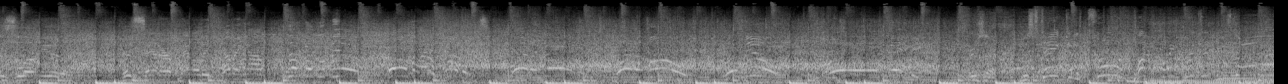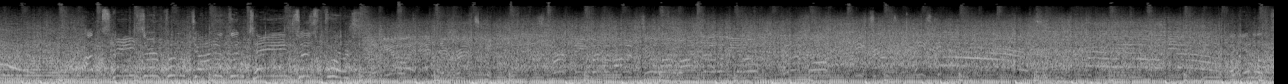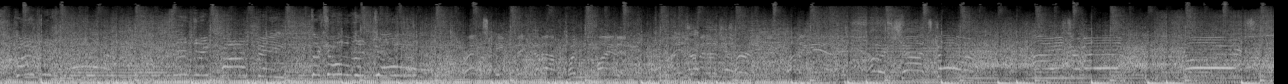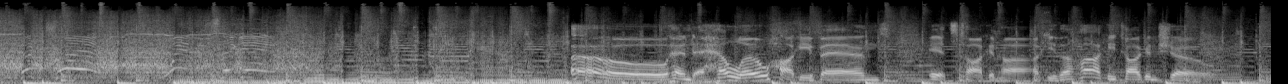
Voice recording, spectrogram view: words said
Here's Lemieux. The center penalty coming up. Look at Lemieux. Oh my heavens. What a goal. What a move. Lemieux. Oh baby. There's a mistake and a throw. Puck by Bridget. A taser from Jonathan Toews, his first. Oh, and hello, hockey fans. It's Talking Hockey, the hockey talking show.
